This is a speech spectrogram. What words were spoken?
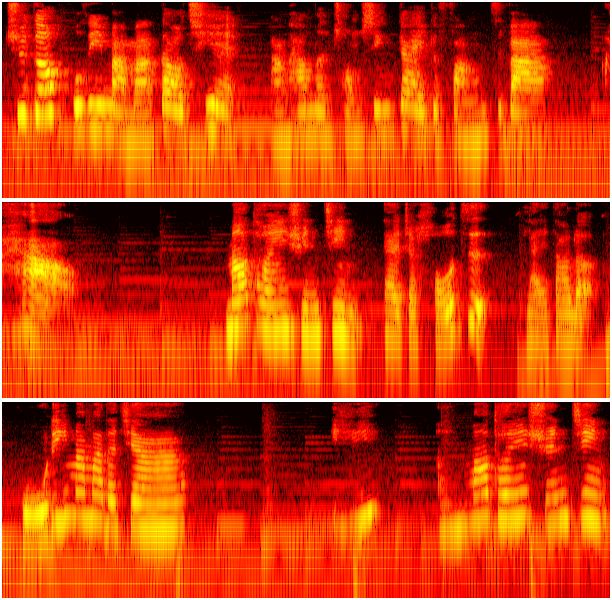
去跟狐狸妈妈道歉，让他们重新盖一个房子吧。好，猫头鹰巡警带着猴子来到了狐狸妈妈的家。咦，嗯，猫头鹰巡警，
